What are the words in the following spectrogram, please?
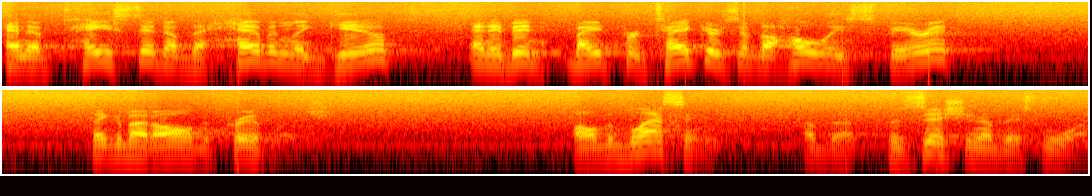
and have tasted of the heavenly gift and have been made partakers of the Holy Spirit, think about all the privilege, all the blessing of the position of this one,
